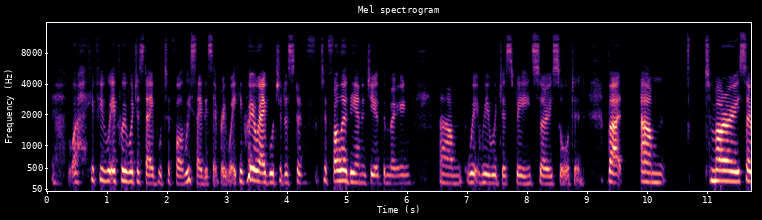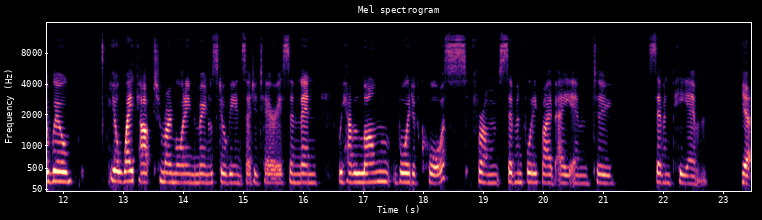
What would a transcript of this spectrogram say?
if you if we were just able to follow we say this every week if we were able to just to, to follow the energy of the moon um, we, we would just be so sorted but um, tomorrow so we'll you'll wake up tomorrow morning the moon will still be in sagittarius and then we have a long void of course from 7:45 a.m. to 7 p.m. Yeah.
